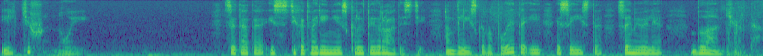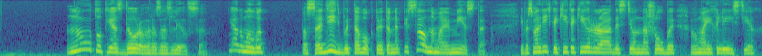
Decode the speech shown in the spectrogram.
или тишиной. Цитата из стихотворения «Скрытой радости» английского поэта и эссеиста Сэмюэля Бланчарда. Ну, тут я здорово разозлился. Я думал, вот посадить бы того, кто это написал, на мое место и посмотреть, какие такие радости он нашел бы в моих листьях.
